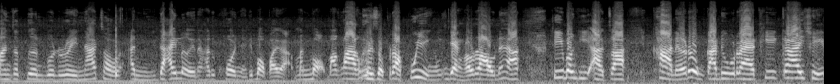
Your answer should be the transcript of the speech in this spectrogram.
มันจะเตือนบริเวณหน้าจออันนี้ได้เลยนะคะทุกคนอย่างที่บอกไปอะมันเหมาะมากๆเลยสำหรับผู้หญิงอย่างเราๆนะคะที่บางทีอาจจะ ค่ะในเรื่องของการดูแลที่ใกล้ชิด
